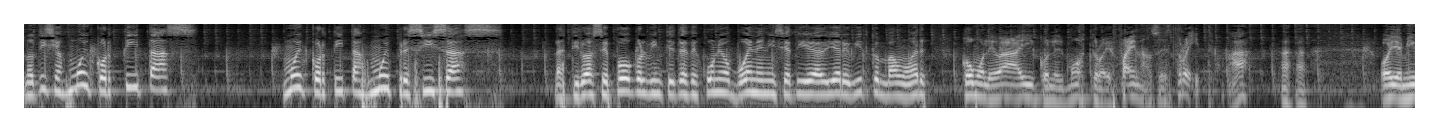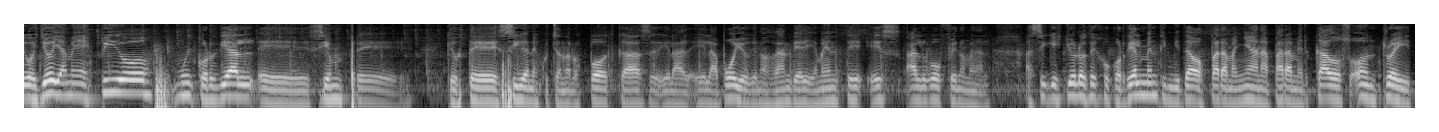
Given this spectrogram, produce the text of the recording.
Noticias muy cortitas, muy cortitas, muy precisas. Las tiró hace poco, el 23 de junio. Buena iniciativa de Diario Bitcoin. Vamos a ver cómo le va ahí con el monstruo de Finance Street. ¿ah? Oye amigos, yo ya me despido. Muy cordial. Eh, siempre que ustedes sigan escuchando los podcasts, el, apoyo que nos dan diariamente es algo fenomenal. Así que yo los dejo cordialmente invitados para mañana, para Mercados On Trade,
